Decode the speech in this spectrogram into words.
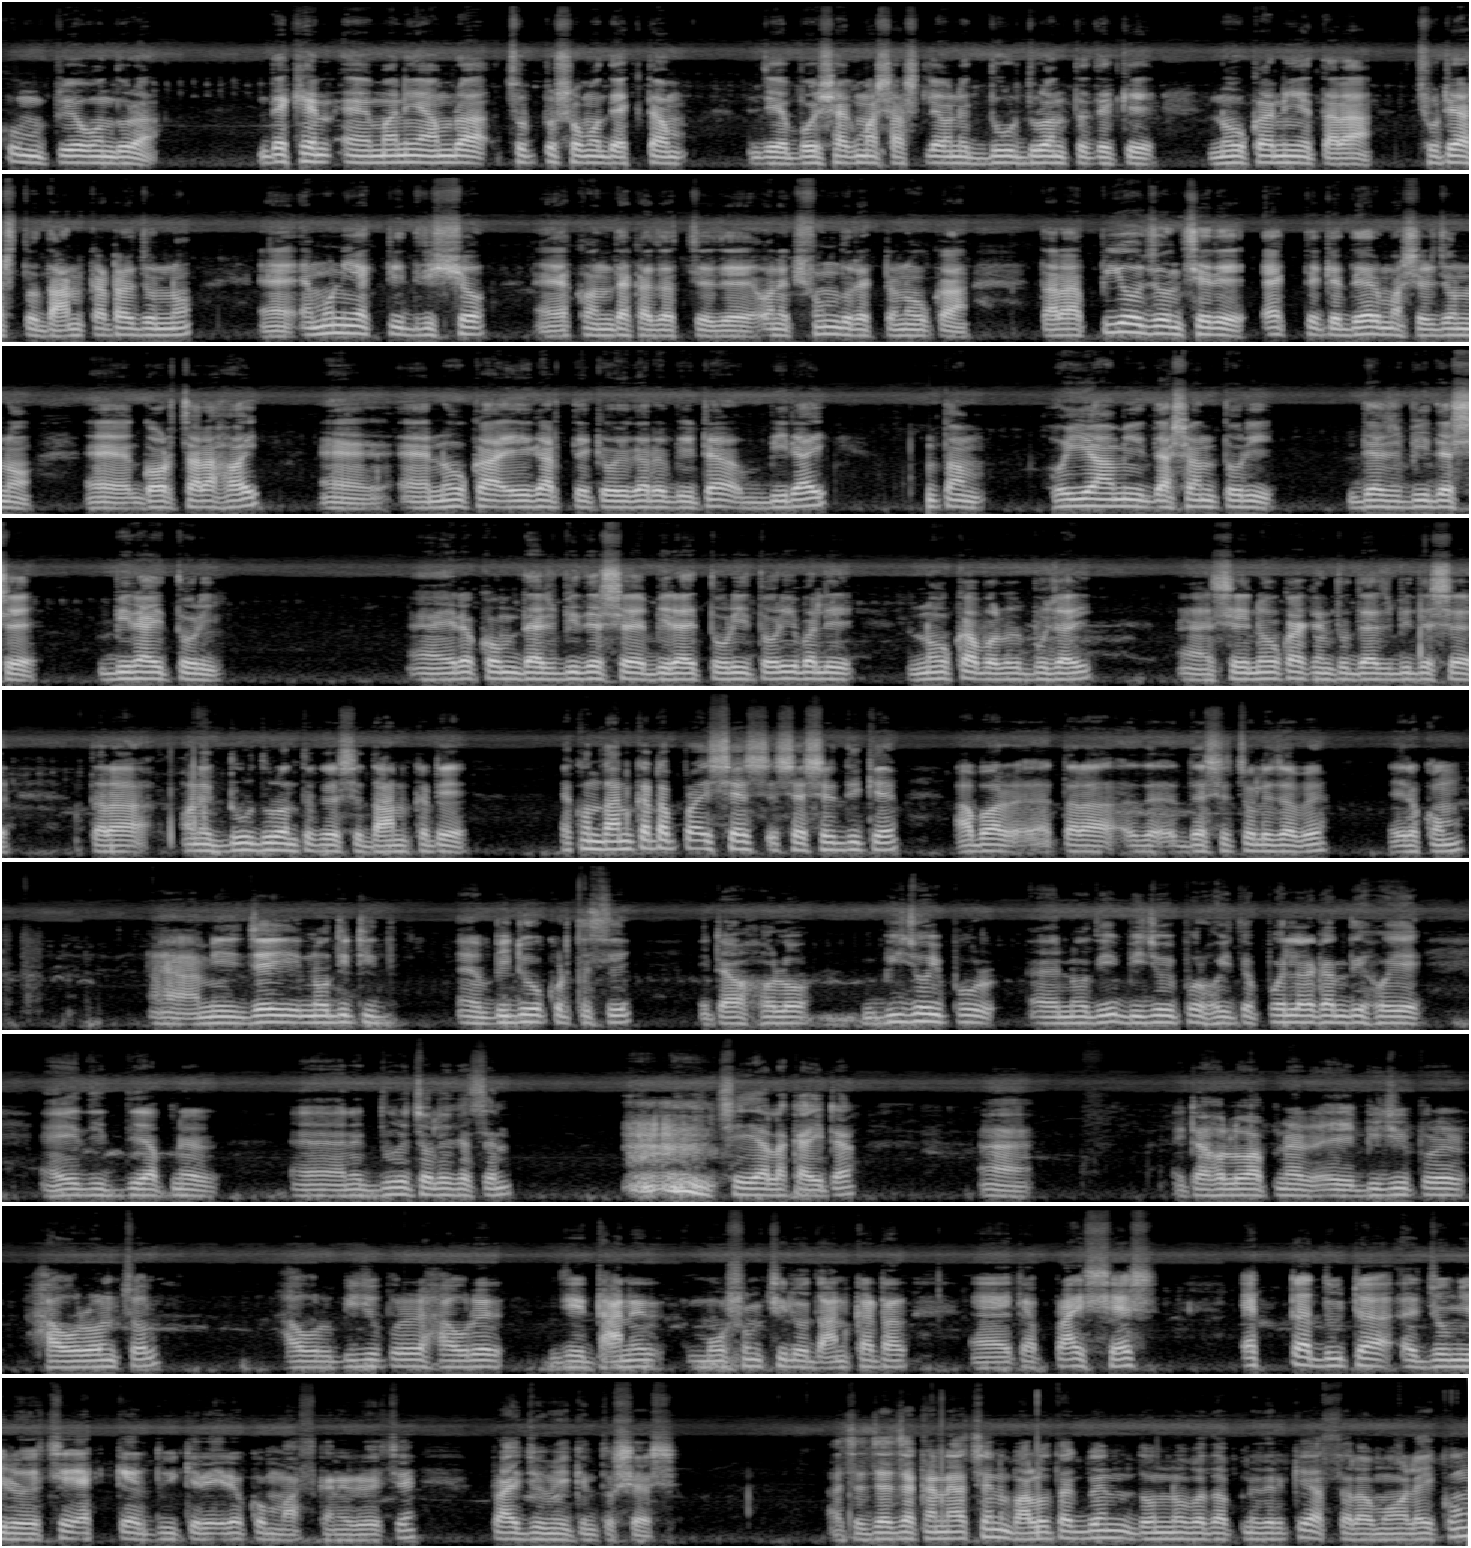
আলাইকুম প্রিয় বন্ধুরা। দেখেন মানে আমরা ছোট্ট সময় দেখতাম যে বৈশাখ মাস আসলে অনেক দূর দূরান্ত থেকে নৌকা নিয়ে তারা ছুটে আসতো ধান কাটার জন্য। এমনই একটি দৃশ্য এখন দেখা যাচ্ছে যে অনেক সুন্দর একটা নৌকা তারা প্রিয়জন ছেড়ে এক থেকে দেড় মাসের জন্য গড় চারা হয়। নৌকা এই থেকে ওই বিটা বিরাই। শুনতাম, হইয়া আমি দেশান্তরী দেশ বিদেশে বিরাই তরি। এরকম দেশ বিদেশে বিরাই তরি তরি বলি নৌকা বুঝাই। সেই নৌকা কিন্তু দেশ বিদেশে তারা অনেক দূর দূরান্ত থেকে এসে ধান কাটে। এখন ধান কাটা প্রায় শেষ, শেষের দিকে আবার তারা দেশে চলে যাবে এরকম। হ্যাঁ আমি যেই নদীটি ভিডিও করতেছি, এটা হলো বিজয়পুর নদী। বিজয়পুর হইতে পয়লারকান্দি হয়ে এই দিক দিয়ে আপনার অনেক দূরে চলে গেছেন। সেই এলাকা এটা। এটা হলো আপনার এই বিজয়পুরের হাওর অঞ্চল। হাওর, বিজয়পুরের হাওরের যে ধানের মৌসুম ছিল, ধান কাটার এটা প্রায় শেষ। একটা, দুইটা জমি রয়েছে এক কের দুই কের এরকম মাঝখানে রয়েছে। প্রায় জমি কিন্তু শেষ। আচ্ছা যে যেখানে আছেন, ভালো থাকবেন। ধন্যবাদ আপনাদেরকে। আসসালামু আলাইকুম।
